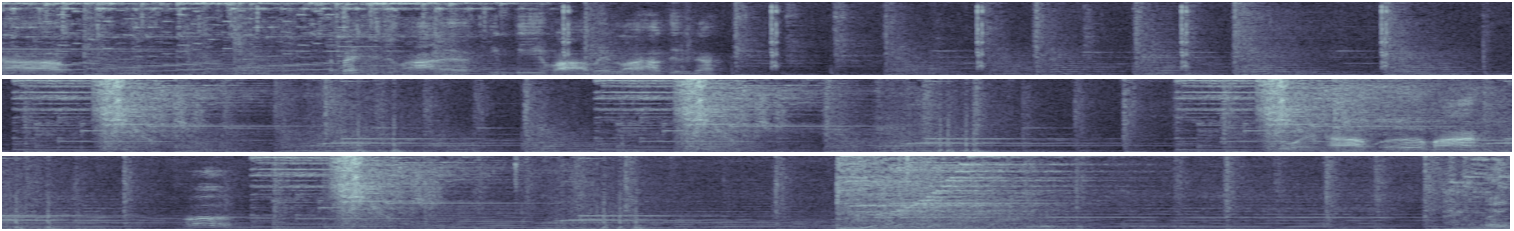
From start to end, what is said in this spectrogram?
ครับเป็น75เลยกินดีกว่าเป็น150นะสวยครับ เออ มา เออเฮ้ย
